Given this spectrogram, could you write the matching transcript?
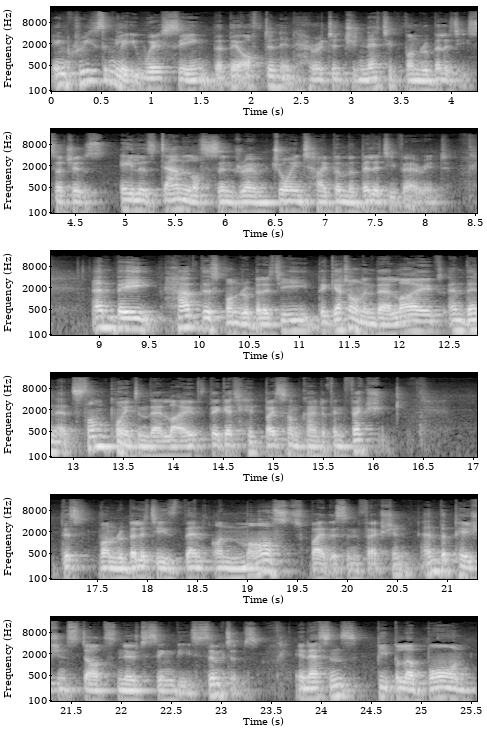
Increasingly, we're seeing that they often inherited genetic vulnerabilities, such as Ehlers-Danlos syndrome joint hypermobility variant and they have this vulnerability, they get on in their lives, and then at some point in their lives, they get hit by some kind of infection. This vulnerability is then unmasked by this infection, and the patient starts noticing these symptoms. In essence, people are born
